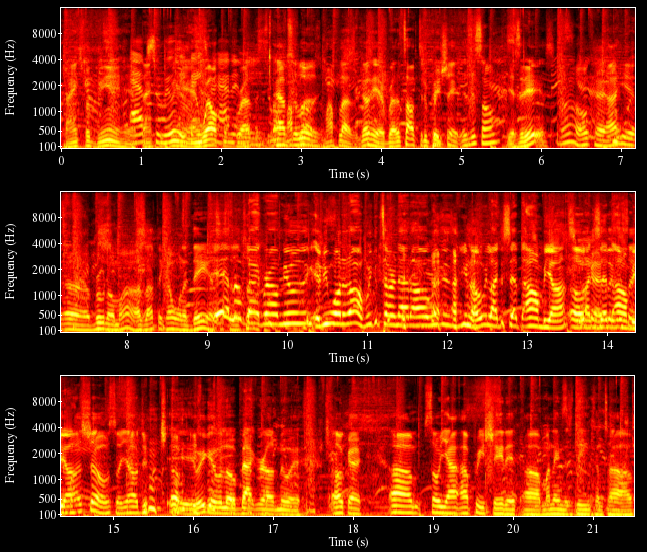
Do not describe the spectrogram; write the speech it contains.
Thanks for being here. Absolutely. Thanks for being here. Thanks and welcome, having brother. me. Oh, my Absolutely. pleasure. My pleasure. Go ahead, brother. Talk to the people. Appreciate it. Is this on? Yes, it is. Oh, okay. I hear uh, Bruno Mars. I think I want to dance. Yeah, a little background music. If you want it off, we can turn that off. We just, you know, we like to set the ambiance. Oh, we like okay. to set the Look, this ain't my ambiance. show, so y'all do what y'all Yeah, we give a little background noise. Okay. Um, so yeah, I appreciate it. Uh, my name is Dean Cantave.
